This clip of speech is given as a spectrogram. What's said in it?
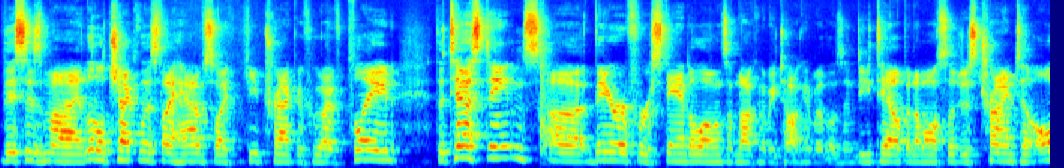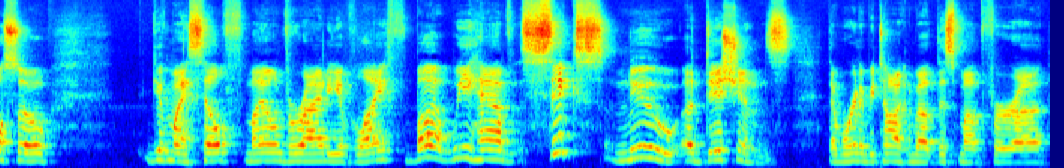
This is my little checklist I have so I can keep track of who I've played. The testings, uh, they are for standalones. I'm not going to be talking about those in detail, but I'm also just trying to also give myself my own variety of life. But we have six new additions that we're going to be talking about this month for uh,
